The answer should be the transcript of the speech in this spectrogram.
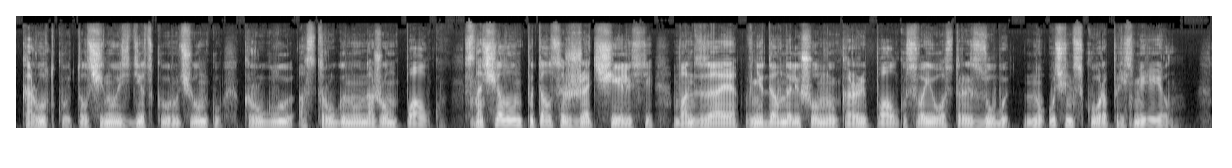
короткую, толщиной с детскую ручонку, круглую, оструганную ножом палку. Сначала он пытался сжать челюсти, вонзая в недавно лишенную коры палку свои острые зубы, но очень скоро присмирел.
